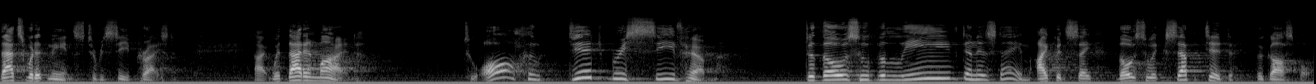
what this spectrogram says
That's what it means to receive Christ. With that in mind, to all who did receive him, to those who believed in his name, I could say those who accepted the gospel,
